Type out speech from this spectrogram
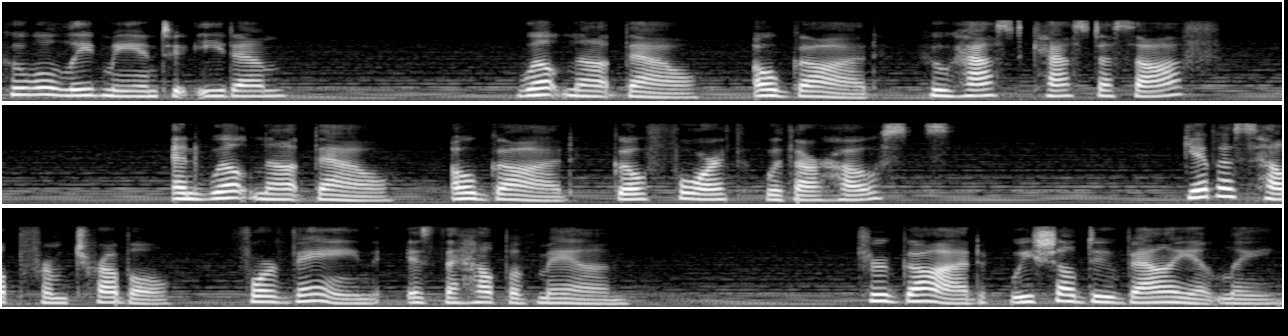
Who will lead me into Edom? Wilt not thou, O God, who hast cast us off? And wilt not thou, O God, go forth with our hosts? Give us help from trouble, for vain is the help of man. Through God we shall do valiantly,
